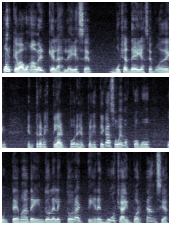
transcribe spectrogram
porque vamos a ver que las leyes, se, muchas de ellas se pueden entremezclar. Por ejemplo, en este caso vemos como un tema de índole electoral tiene mucha importancia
